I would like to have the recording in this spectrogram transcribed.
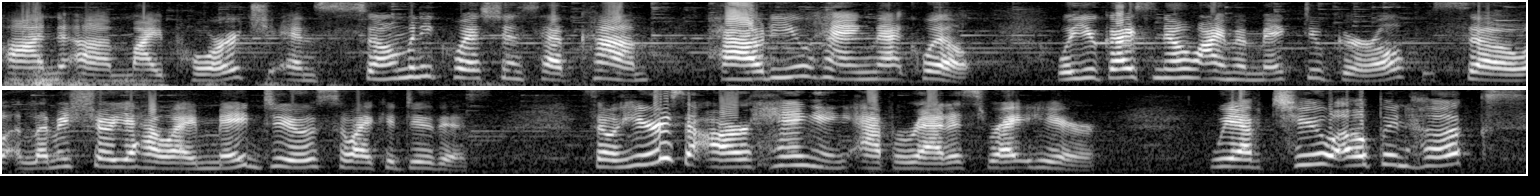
on uh, my porch and so many questions have come. How do you hang that quilt? Well, you guys know I'm a make-do girl, so let me show you how I made do so I could do this. So here's our hanging apparatus right here. We have two open hooks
